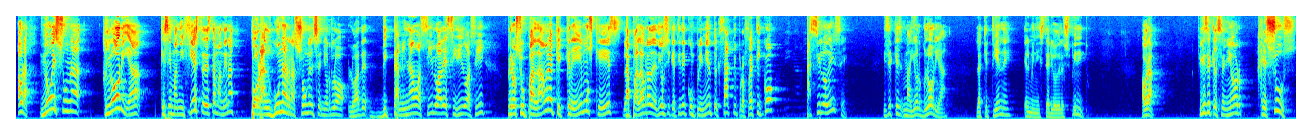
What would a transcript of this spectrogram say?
Ahora, no es una gloria que se manifieste de esta manera por alguna razón el Señor lo, ha dictaminado así, lo ha decidido así, pero su palabra que creemos que es la palabra de Dios y que tiene cumplimiento exacto y profético, así lo dice. Dice que es mayor gloria la que tiene el ministerio del Espíritu. Ahora, fíjese que el Señor Jesús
